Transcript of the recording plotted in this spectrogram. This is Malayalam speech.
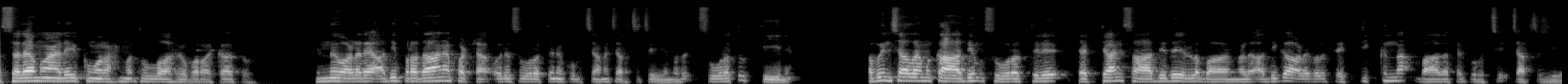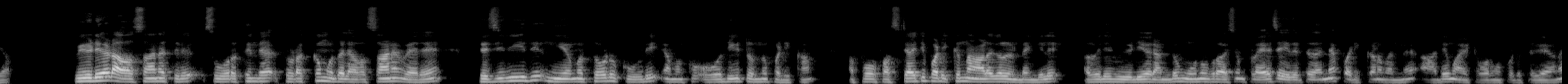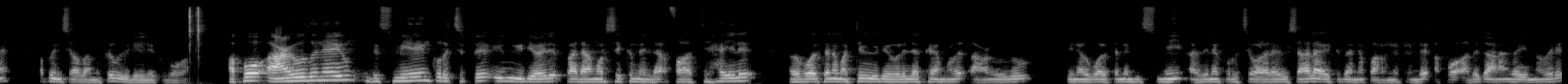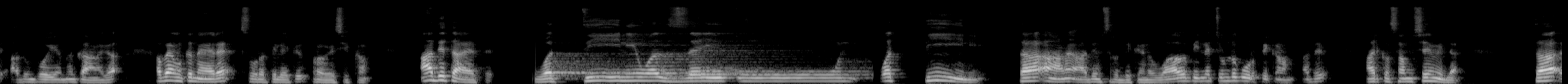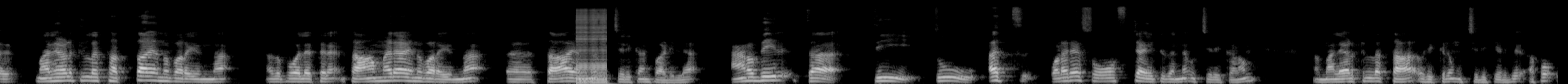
അസ്സലാമു അലൈക്കും വറഹമത്തല്ലാഹി വബർക്കാത്തു ഇന്ന് വളരെ അതിപ്രധാനപ്പെട്ട ഒരു സൂറത്തിനെ കുറിച്ചാണ് ചർച്ച ചെയ്യുന്നത്. സൂറത്തു തീന്. അപ്പൊ ഇൻഷാല്ല നമുക്ക് ആദ്യം സൂറത്തിൽ തെറ്റാൻ സാധ്യതയുള്ള ഭാഗങ്ങൾ അധിക ആളുകൾ തെറ്റിക്കുന്ന ഭാഗത്തെക്കുറിച്ച് ചർച്ച ചെയ്യാം. വീഡിയോയുടെ അവസാനത്തിൽ സൂറത്തിന്റെ തുടക്കം മുതൽ അവസാനം വരെ തെജിവീദ് നിയമത്തോടു കൂടി നമുക്ക് ഓതിയിട്ടൊന്ന് പഠിക്കാം. അപ്പോൾ ഫസ്റ്റായിട്ട് പഠിക്കുന്ന ആളുകൾ ഉണ്ടെങ്കിൽ അവർ വീഡിയോ രണ്ടും മൂന്നും പ്രാവശ്യം പ്ലേ ചെയ്തിട്ട് തന്നെ പഠിക്കണമെന്ന് ആദ്യമായിട്ട് ഓർമ്മപ്പെടുത്തുകയാണ്. അപ്പോൾ ഇൻഷാല്ല നമുക്ക് വീഡിയോയിലേക്ക് പോകാം. അപ്പോൾ ആഴുദിനെയും ബിസ്മിയെയും കുറിച്ചിട്ട് ഈ വീഡിയോയിൽ പരാമർശിക്കുന്നില്ല. ഫാത്തിഹയിൽ അതുപോലെ തന്നെ മറ്റ് വീഡിയോകളിലൊക്കെ നമ്മൾ ആഴുദു പിന്നെ അതുപോലെ തന്നെ ബിസ്മി അതിനെക്കുറിച്ച് വളരെ വിശാലമായിട്ട് തന്നെ പറഞ്ഞിട്ടുണ്ട്. അപ്പോൾ അത് കാണാൻ കഴിയുന്നവർ അതും പോയി ഒന്ന് കാണുക. അപ്പോൾ നമുക്ക് നേരെ സൂറത്തിലേക്ക് പ്രവേശിക്കാം. ആദ്യത്തെ ആയത്ത്. വത്തീനി ത ആണ് ആദ്യം ശ്രദ്ധിക്കേണ്ടത്. വാവ് പിന്നെ ചുണ്ട് കൂർപ്പിക്കണം. അത് ആർക്കും സംശയമില്ല. ത മലയാളത്തിലുള്ള തത്ത എന്ന് പറയുന്ന അതുപോലെ തന്നെ താമര എന്ന് പറയുന്ന ത എന്ന് ഉച്ചരിക്കാൻ പാടില്ല. അറബിയിൽ ത തീ തൂ അത് വളരെ സോഫ്റ്റ് ആയിട്ട് തന്നെ ഉച്ചരിക്കണം. മലയാളത്തിലുള്ള ത ഒരിക്കലും ഉച്ചരിക്കരുത്. അപ്പോൾ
